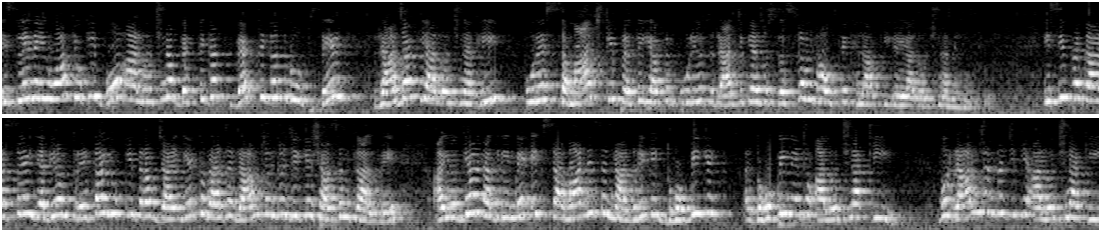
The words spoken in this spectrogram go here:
इसलिए नहीं हुआ क्योंकि वो आलोचना व्यक्तिगत व्यक्तिगत रूप से राजा की आलोचना थी पूरे समाज के प्रति या फिर पूरे उस राज्य का जो सिस्टम था उसके खिलाफ की गई आलोचना नहीं थी। इसी प्रकार से यदि हम त्रेता युग की तरफ़ जाएँगे तो राजा रामचंद्र जी के शासन काल में अयोध्या नगरी में एक सामान्य से नागरिक, एक धोबी के, धोबी ने जो आलोचना की, वो रामचंद्र जी की आलोचना की,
